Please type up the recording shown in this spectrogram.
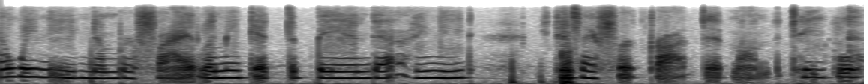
Now we need number five. Let me get the band that I need because I forgot them on the table.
